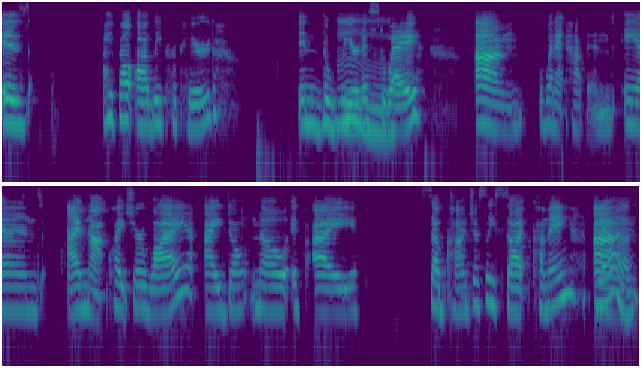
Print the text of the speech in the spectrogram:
is I felt oddly prepared in the weirdest Hmm. way um when it happened and I'm not quite sure why. I don't know if I subconsciously saw it coming. yeah Um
